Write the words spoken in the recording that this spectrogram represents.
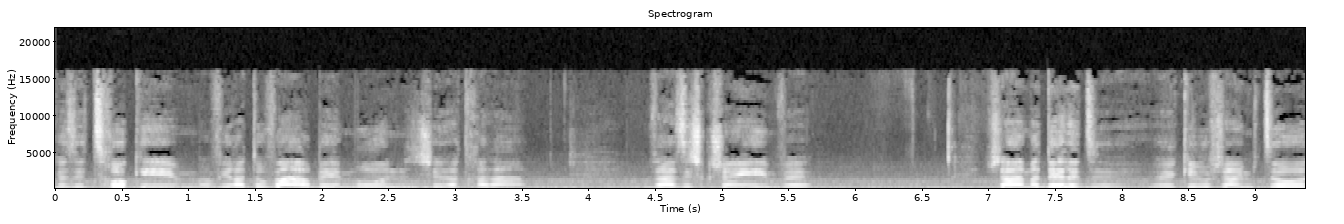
כזה צחוקים, אווירה טובה, הרבה אמון של התחלה, ואז יש קשיים, ואפשר למדל את זה, כאילו אפשר למצוא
